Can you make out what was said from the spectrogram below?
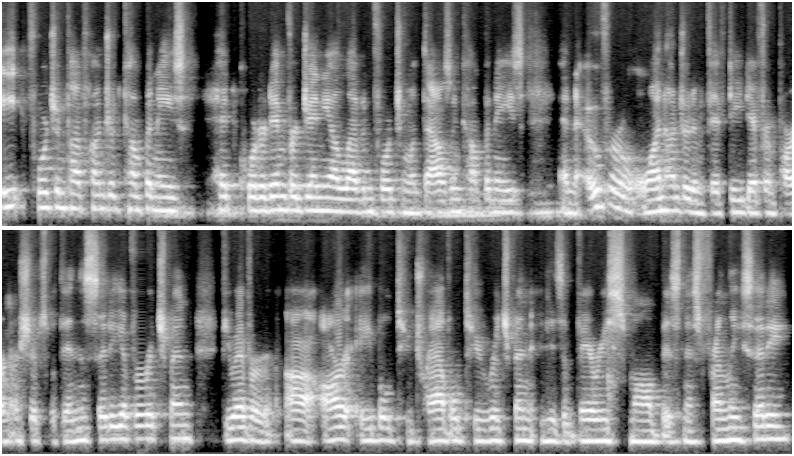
eight Fortune 500 companies headquartered in Virginia, 11 Fortune 1000 companies, and over 150 different partnerships within the city of Richmond. If you ever uh, are able to travel to Richmond, it is a very small business friendly city.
